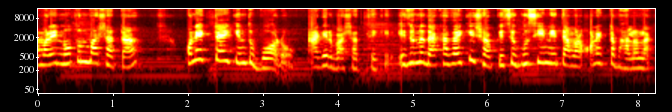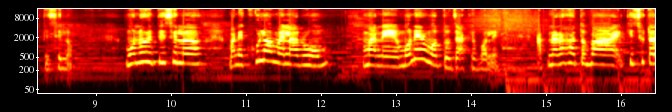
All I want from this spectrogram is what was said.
আমার এই নতুন বাসাটা অনেকটাই কিন্তু বড় আগের বাসার থেকে। এই জন্য দেখা যায় কি সব কিছু গুছিয়ে নিতে আমার অনেকটা ভালো লাগতেছিল। মনে হইতেছিল মানে খোলামেলা রুম মানে মনের মতো যাকে বলে। আপনারা হয়তো বা কিছুটা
